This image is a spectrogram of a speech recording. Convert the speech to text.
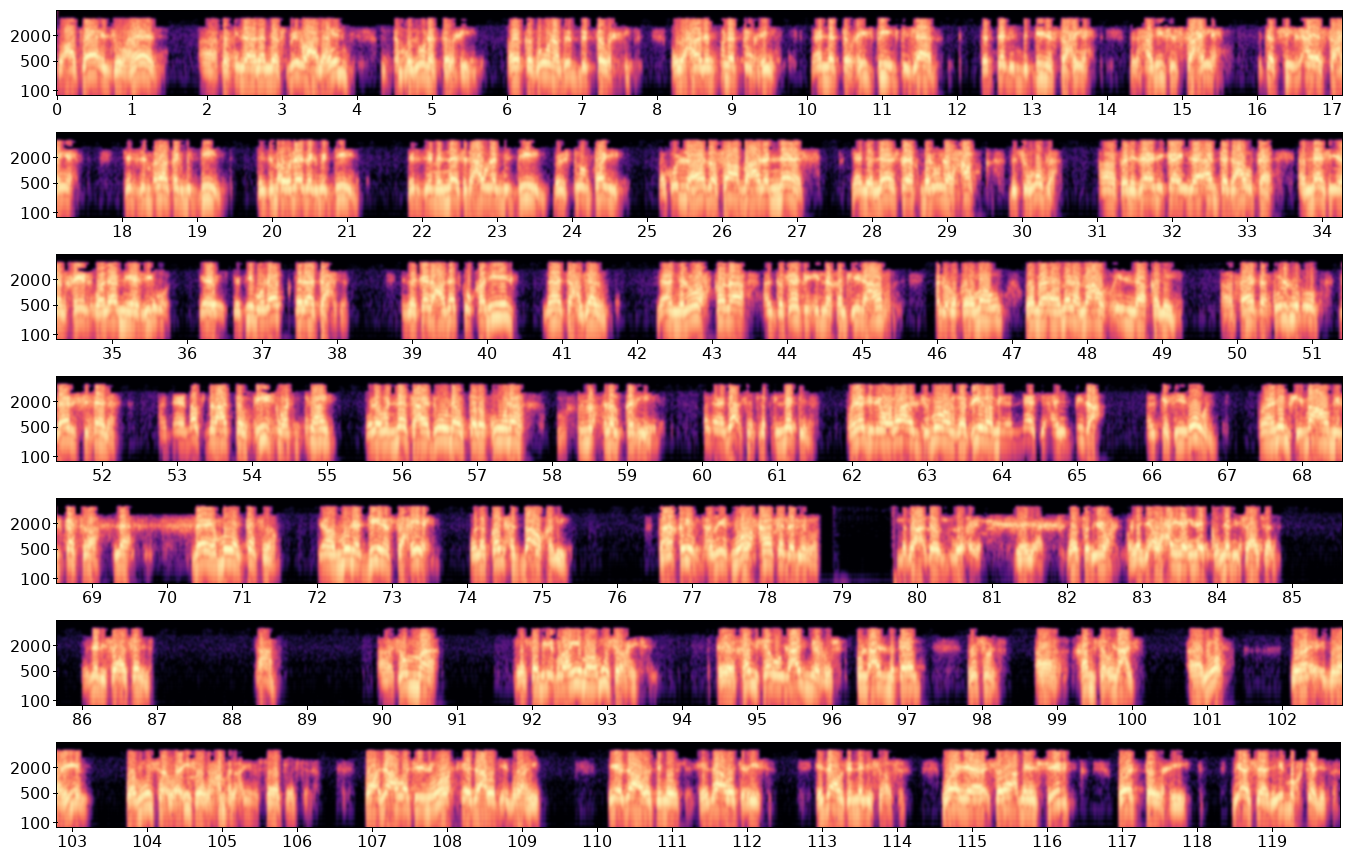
ضعفاء الجهال فإذا لم يصبروا على العلم يأخذون التوحيد. ويقفون ضد التوحيد ويحاربون التوحيد لأن التوحيد فيه التزام. تلتزم بالدين الصحيح بالحديث الصحيح بتفسير الآية الصحيح. تلزم مراتك بالدين تلزم أولادك بالدين تلزم الناس اللي حولك بالدين بأسلوب طيب. فكل هذا صعب على الناس لأن الناس لا يقبلون الحق بسهولة. آه فلذلك إذا أنت دعوت الناس إلى الخير ولم يستجيبوا لك فلا تحزن. إذا كان عددك قليل لا تحزنوا لأن نوح قال الفساد إلا خمسين عام يدعو قومه وما آمن معه إلا قليل. فهذا كله درس لنا أن نصبر على التوحيد والنهي. ولو الناس عادونا وتركونا المعنى القليل. فلا بأس في قلتنا ويجري وراء الجموع الغفيرة من الناس أهل البدع. الكثيرون. ونمشي معهم للكثرة. لا. لا يهمنا الكثرة. يهمنا الدين الصحيح. ولو كان أتباعه قليل. فقضية قضية نوح هكذا ما بعد موصى بنوح والذي أوحينا إليك. النبي صلى الله عليه وسلم. والنبي صلى الله عليه وسلم. نعم. آه ثم وصى بإبراهيم وموسى. وعيسى خمسة أولي العزم الرسل. أولي العزم كام رسل آه خمسة أولي العزم. آه نوح وإبراهيم وموسى وعيسى ومحمد عليهم الصلاة والسلام. ودعوة نوح هي دعوة إبراهيم. هي دعوة موسى هي دعوة عيسى هي دعوة النبي صلى الله عليه وسلم. وهي صراع بين الشرك والتوحيد بأساليب مختلفة.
